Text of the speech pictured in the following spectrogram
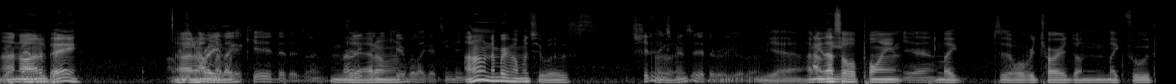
I don't know. I family didn't back? pay. yeah. I I mean, don't you're probably remember. like a kid at that time. Not yeah, like I a don't- kid, but like a teenager. I don't remember how much it was. Shit is Uh, expensive at the rodeo though. Yeah, I I mean that's the whole point. Yeah. Like to overcharge on like food.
